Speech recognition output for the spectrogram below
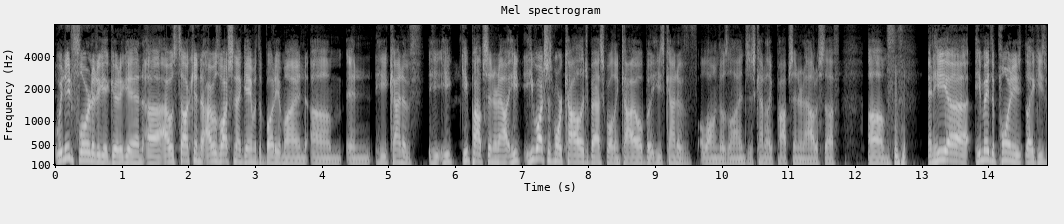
We need Florida to get good again. Uh, I was talking. I was watching that game with a buddy of mine, um, and he kind of he, he he pops in and out. He he watches more college basketball than Kyle, but he's kind of along those lines. Just kind of like pops in and out of stuff. Um, and he uh he made the point. He like he's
